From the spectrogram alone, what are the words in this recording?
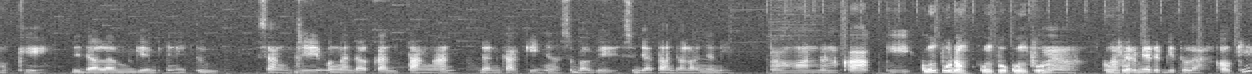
Oke. Di dalam game ini tuh Sangchi mengandalkan tangan dan kakinya sebagai senjata andalannya nih. Tangan dan kaki. Kungfu dong, kungfu kungfu. Nah, Kungfu. hampir mirip gitulah. Oke.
